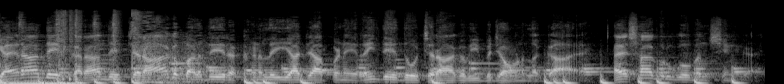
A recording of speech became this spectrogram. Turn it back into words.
ਗੈਰਾਂ ਦੇ ਘਰਾਂ ਦੇ ਚਿਰਾਗ ਬਲਦੇ ਰੱਖਣ ਲਈ ਅੱਜ ਆਪਣੇ ਰਹਿੰਦੇ ਦੋ ਚਿਰਾਗ ਵੀ ਬੁਝਾਉਣ ਲੱਗਾ ਹੈ। ਐਸਾ ਗੁਰੂ ਗੋਬਿੰਦ ਸਿੰਘ ਹੈ।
